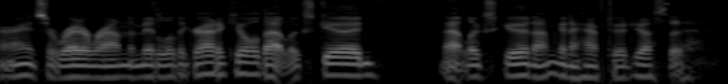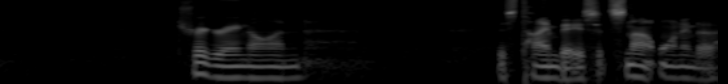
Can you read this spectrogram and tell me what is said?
Alright, so right around the middle of the graticule, that looks good. That looks good. I'm going to have to adjust the triggering on this time base. It's not wanting to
